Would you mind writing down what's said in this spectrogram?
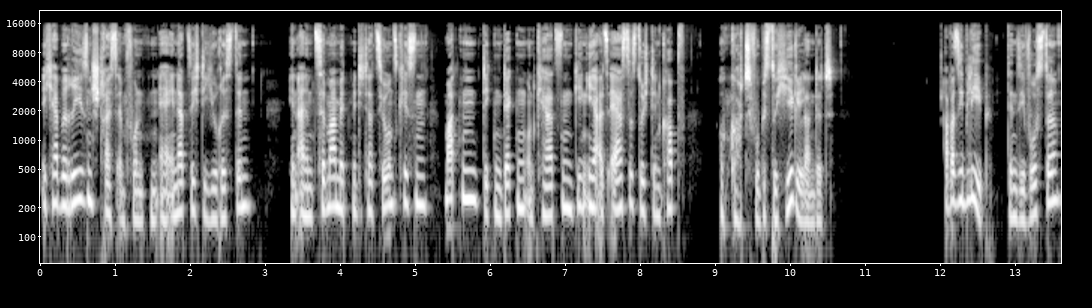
Ich habe Riesenstress empfunden, erinnert sich die Juristin, in einem Zimmer mit Meditationskissen, Matten, dicken Decken und Kerzen ging ihr als erstes durch den Kopf, oh Gott, wo bist du hier gelandet? Aber sie blieb, denn sie wusste,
